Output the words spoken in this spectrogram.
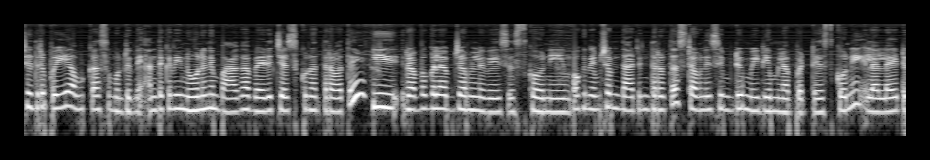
చెదిరిపోయే అవకాశం ఉంటుంది. అందుకని నూనెని బాగా వేడి చేసుకున్న తర్వాత ఈ రవ్వ గులాబ్ జాములు వేసేసుకొని ఒక నిమిషం దాటిన తర్వాత స్టవ్ని సిమ్ టు మీడియం లో పెట్టేసుకొని ఇలా లైట్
